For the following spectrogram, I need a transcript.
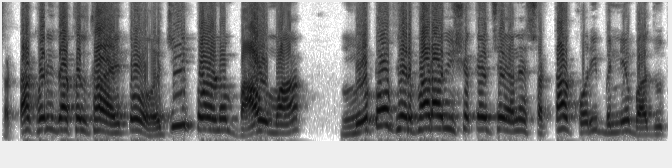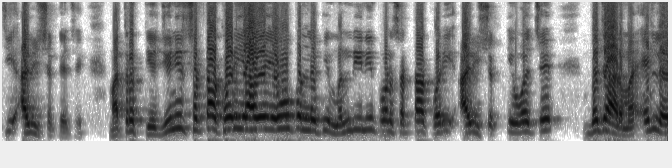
સટ્ટાખોરી દાખલ થાય તો હજી પણ ભાવમાં મોટો ફેરફાર આવી શકે છે અને સટ્ટાખોરી બંને બાજુથી આવી શકે છે. માત્ર તેજીની સટ્ટાખોરી આવે એવું પણ નથી, મંદીની પણ સટ્ટાખોરી આવી શકતી હોય છે બજારમાં. એટલે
